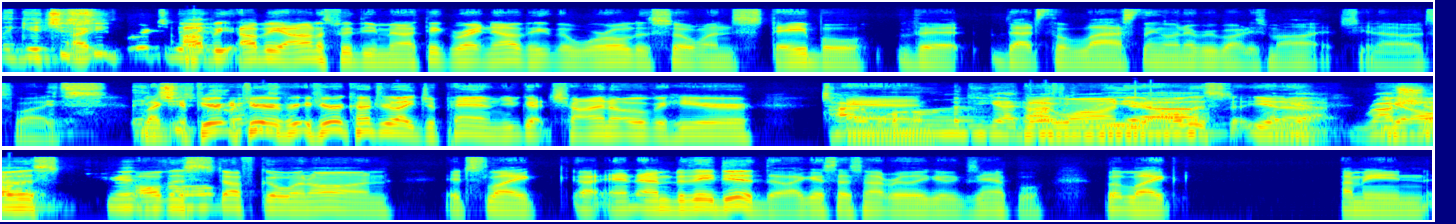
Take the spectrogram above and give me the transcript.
like it just I, seems weird to me. I'll be I'll be honest with you, man. I think right now, I think the world is so unstable that that's the last thing on everybody's minds. You know, it's like it's, it's like if you're if you're if you're a country like Japan, you've got China over here, Taiwan, you got Taiwan, you got all this, you oh, know, yeah, you Russia, got all this all this involved. stuff going on. It's like, uh, and and but they did though. I guess that's not really a good example. But like, I mean,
